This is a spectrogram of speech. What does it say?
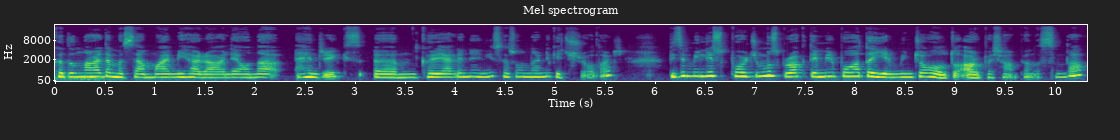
Kadınlarda mesela May Mihara, Leona Hendricks ımm, kariyerlerinin en iyi sezonlarını geçiriyorlar. Bizim milli sporcumuz Burak Demirboğa da 20'nci oldu Avrupa Şampiyonası'nda.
